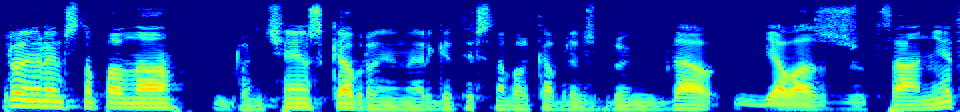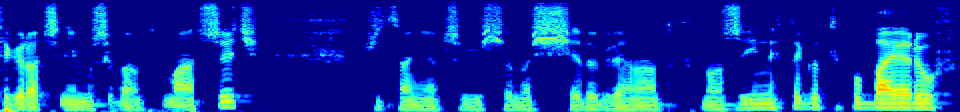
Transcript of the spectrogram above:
broń ręczna palna, broń ciężka, broń energetyczna, walka wręcz, broń biała, rzucanie. Tego raczej nie muszę wam tłumaczyć. Rzucanie oczywiście odnosi się do granatów, noży i innych tego typu bajerów.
